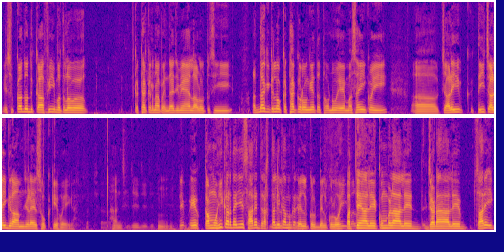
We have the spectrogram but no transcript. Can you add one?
ਇਹ ਸੁੱਕਾ ਦੁੱਧ ਕਾਫੀ ਮਤਲਬ ਇਕੱਠਾ ਕਰਨਾ ਪੈਂਦਾ। ਜਿਵੇਂ ਐ ਲਾ ਲਓ ਤੁਸੀਂ ਅੱਧਾ ਕੁ ਕਿਲੋ ਇਕੱਠਾ ਕਰੋਗੇ ਤਾਂ ਤੁਹਾਨੂੰ ਇਹ ਮਸਾਂ ਹੀ ਕੋਈ ਅ, 40 30 40 ਗ੍ਰਾਮ ਜਿਹੜਾ ਇਹ ਸੁੱਕ ਕੇ ਹੋਏਗਾ। ਹਾਂਜੀ। ਜੀ ਜੀ ਜੀ। ਤੇ ਇਹ ਕੰਮ ਉਹੀ ਕਰਦਾ ਜੀ ਸਾਰੇ ਦਰਖਤਾਂ ਲਈ ਕੰਮ ਕਰੇ? ਬਿਲਕੁਲ ਬਿਲਕੁਲ ਉਹੀ। ਪੱਤਿਆਂ ਵਾਲੇ ਕੁੰਬਲਾਂ ਵਾਲੇ ਜੜਾਂ ਵਾਲੇ ਸਾਰੇ ਇੱਕ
